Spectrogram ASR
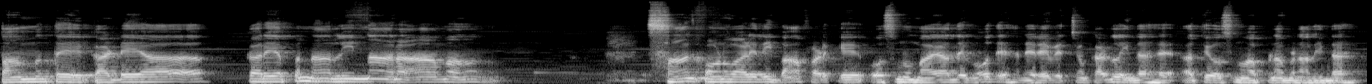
ਤਮ ਤੇ ਕਾਢਿਆ, ਕਰੇ ਆਪਣਾ ਲੀਨਾ ਰਾਮ। ਸਾਂਝ ਪਾਉਣ ਵਾਲੇ ਦੀ ਬਾਹ ਫੜ ਕੇ ਉਸ ਨੂੰ ਮਾਇਆ ਦੇ ਮੋਹ ਦੇ ਹਨੇਰੇ ਵਿੱਚੋਂ ਕੱਢ ਲੈਂਦਾ ਹੈ ਅਤੇ ਉਸ ਨੂੰ ਆਪਣਾ ਬਣਾ ਲੈਂਦਾ ਹੈ।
